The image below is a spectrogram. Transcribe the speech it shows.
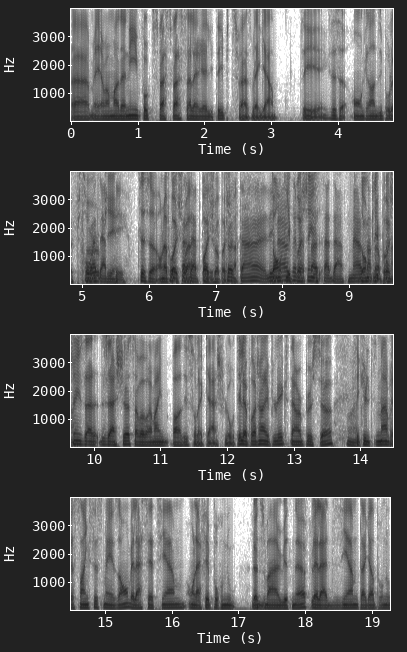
euh, mais à un moment donné, il faut que tu fasses face à la réalité puis tu fasses, ben garde, c'est ça, on grandit pour le futur. C'est ça, on n'a pas le choix. s'adapter. Pas le choix, pas le le choix. temps, les Donc, les prochains- Donc, les prochains achats, ça va vraiment être basé sur le cash flow. Le projet en République, c'était un peu ça. Ouais. C'est qu'ultimement, après 5-6 maisons, ben, la septième, on la fait pour nous. Là, tu Mm. vends à 8-9. Là, la dixième, tu la gardes pour nous.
